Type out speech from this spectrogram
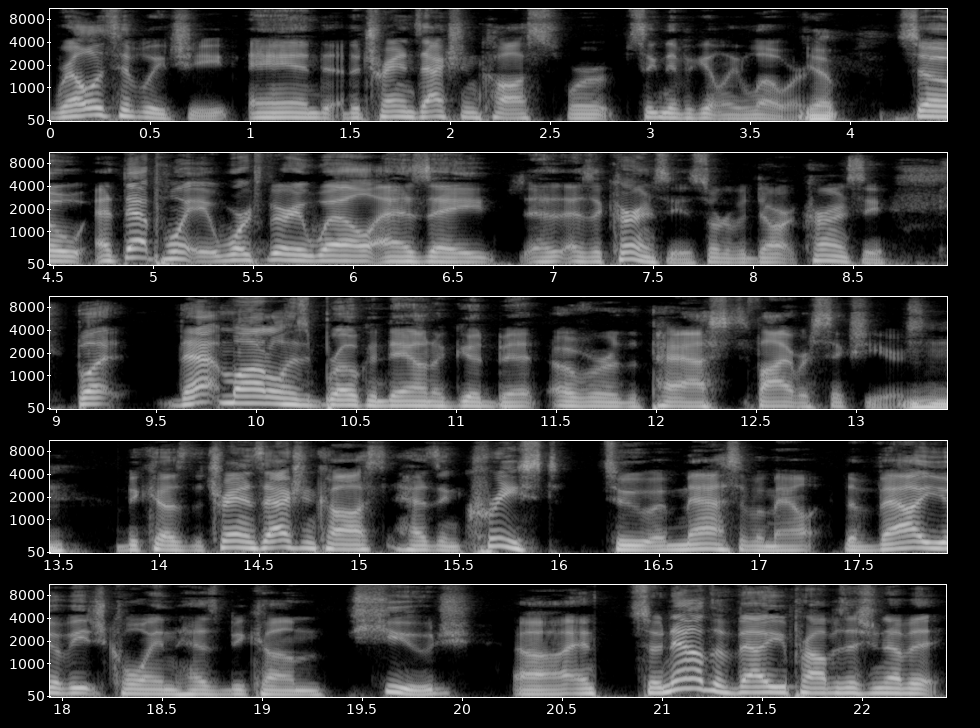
relatively cheap and the transaction costs were significantly lower. Yep. So at that point, it worked very well as a as a currency, as sort of a dark currency. But that model has broken down a good bit over the past five or six years Mhm. because the transaction cost has increased to a massive amount. The value of each coin has become huge, uh, and so now the value proposition of it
